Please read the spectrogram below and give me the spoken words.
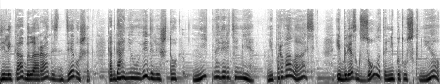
Велика была радость девушек, когда они увидели, что нить на веретене – не порвалась, и блеск золота не потускнел.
